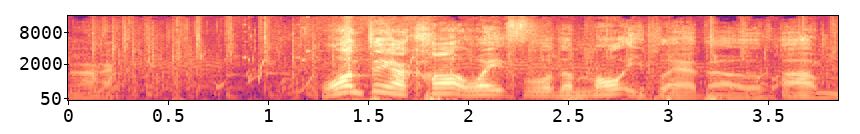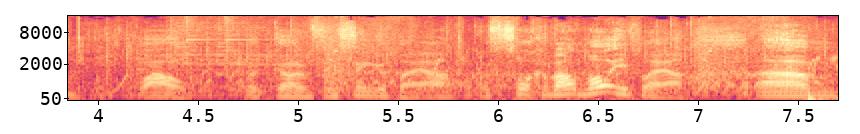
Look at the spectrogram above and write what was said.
Alright. One thing I can't wait for the multiplayer though, um, while we're going through single player, let's talk about multiplayer. Um,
